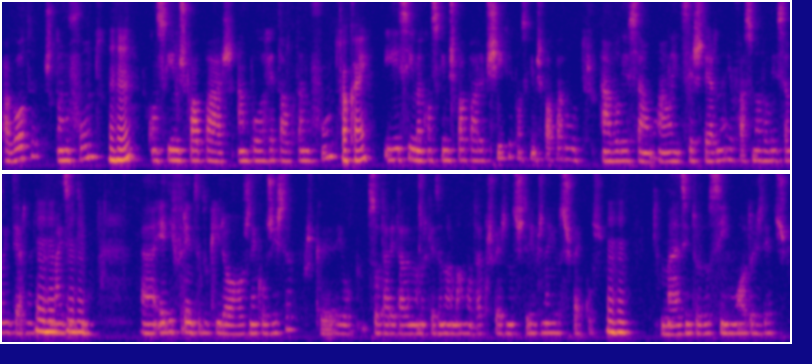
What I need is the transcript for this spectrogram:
à volta, os que estão no fundo, Uhum. conseguimos palpar a ampola retal que está no fundo Ok. e em cima conseguimos palpar a bexiga e conseguimos palpar o útero. A avaliação, além de ser externa, eu faço uma avaliação interna, Uhum, mais uhum. íntima. Ah, é diferente do que ir ao ginecologista, porque eu sou estar deitada numa marquesa normal, não estar com os pés nos estribos nem os espéculos, Uhum. Mas introduzo sim um ou dois dedos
